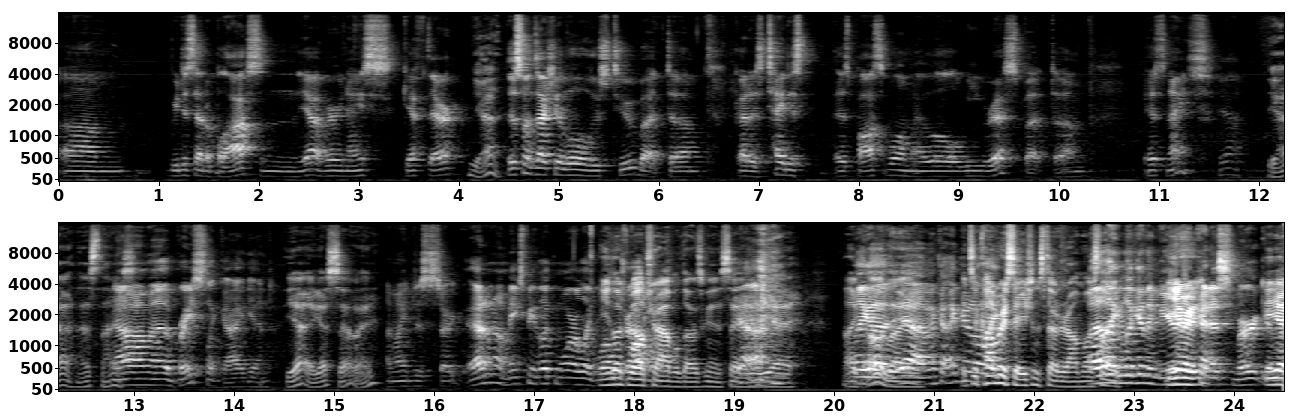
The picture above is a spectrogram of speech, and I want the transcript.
um, we just had a blast. And yeah, very nice gift there. Yeah. This one's actually a little loose too, but um, got as tight as, as possible on my little wee wrist. But um, it's nice. Yeah. Yeah. That's nice. Now I'm a bracelet guy again. Yeah, I guess so. Eh. I might just start. I don't know. It makes me look more like well you look well traveled. I was gonna say. Yeah. Yeah. Like, Like, oh, uh, like, yeah, I'm kinda it's a like- conversation starter almost. I like, look in the mirror you're- and kind of smirk. And Yeah.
